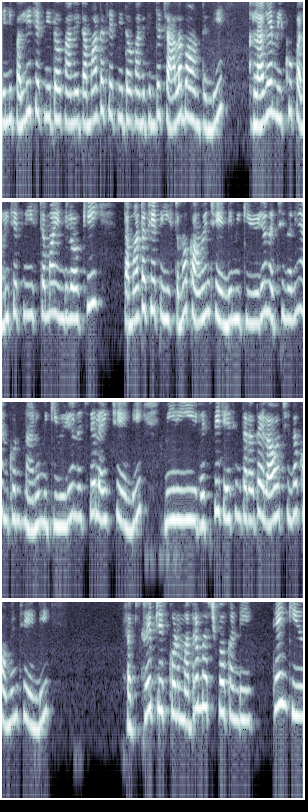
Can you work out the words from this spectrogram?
దీన్ని పల్లీ చట్నీతో కానీ టమాటా చట్నీతో కానీ తింటే చాలా బాగుంటుంది. అలాగే మీకు పల్లీ చట్నీ ఇష్టమా ఇందులోకి? టమాటా చట్నీ ఇష్టమో కామెంట్ చేయండి. మీకు ఈ వీడియో నచ్చిందని అనుకుంటున్నాను. మీకు ఈ వీడియో నచ్చితే లైక్ చేయండి. మీరు ఈ రెసిపీ చేసిన తర్వాత ఎలా వచ్చిందో కామెంట్ చేయండి. సబ్స్క్రైబ్ చేసుకోవడం మాత్రం మర్చిపోకండి. Thank you.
